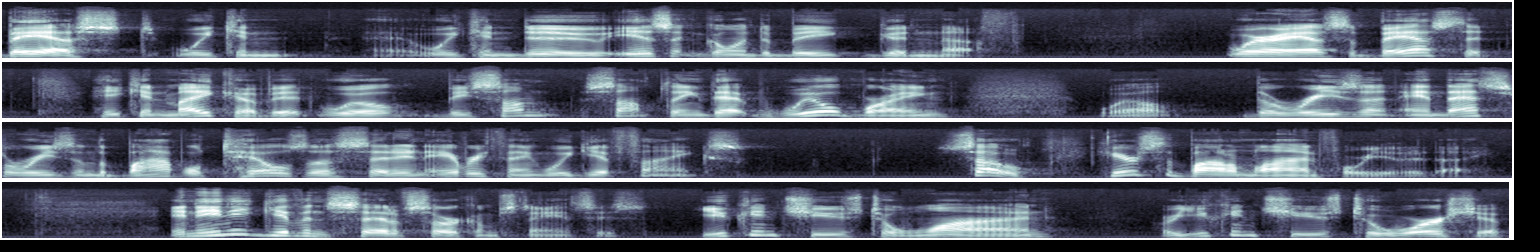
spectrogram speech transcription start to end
best we can, we can do isn't going to be good enough. Whereas the best that he can make of it will be some, something that will bring, well, the reason, and that's the reason the Bible tells us that in everything we give thanks. So here's the bottom line for you today. In any given set of circumstances, you can choose to whine or you can choose to worship,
